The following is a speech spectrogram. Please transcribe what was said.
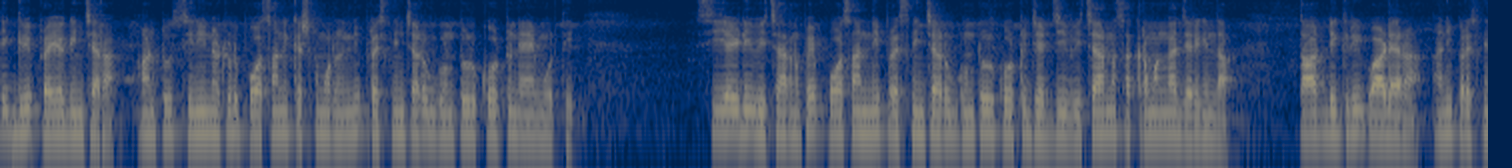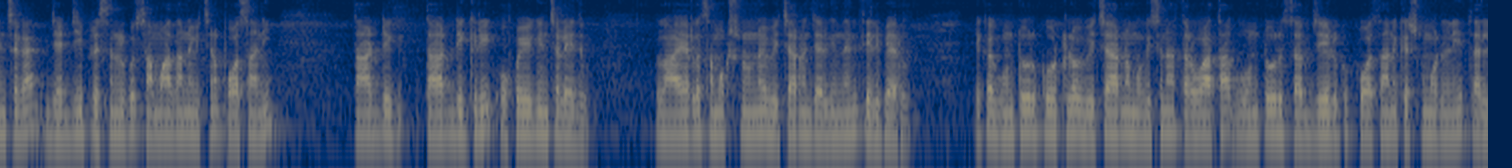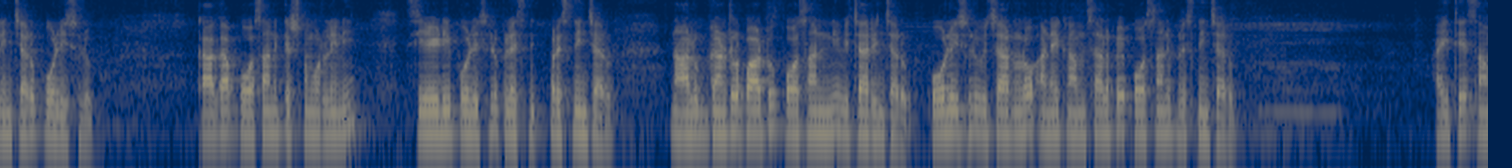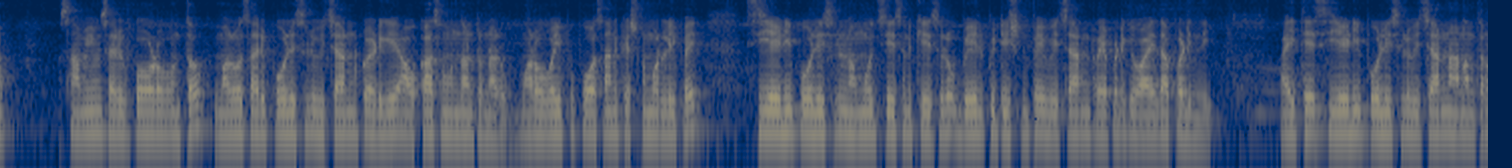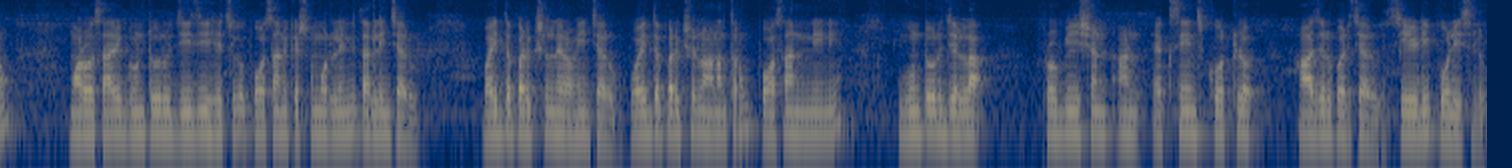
Degree ప్రయోగించారా? అంటూ సినీ నటుడు పోసాని కృష్ణమురళిని ప్రశ్నించారు గుంటూరు కోర్టు న్యాయమూర్తి. సిఐడి విచారణపై పోసాన్ని ప్రశ్నించారు గుంటూరు కోర్టు జడ్జి. విచారణ సక్రమంగా జరిగిందా? థర్డ్ డిగ్రీ వాడారా? అని ప్రశ్నించగా జడ్జి ప్రశ్నలకు సమాధానం ఇచ్చిన Posani third degree third degree ఉపయోగించలేదు. లాయర్ల సమక్షంలోనే విచారణ జరిగిందని తెలిపారు. ఇక గుంటూరు కోర్టులో విచారణ ముగిసిన తరువాత గుంటూరు సబ్ జైలుకు పోసాని కృష్ణమురళిని తరలించారు పోలీసులు. కాగా పోసాని కృష్ణమురళిని సిఐడి పోలీసులు ప్రశ్ని ప్రశ్నించారు. నాలుగు గంటల పాటు పోసానిని విచారించారు. పోలీసులు విచారణలో అనేక అంశాలపై పోసాని ప్రశ్నించారు. అయితే సమయం సరిపోవడంతో మరోసారి పోలీసులు విచారణకు అడిగే అవకాశం ఉందంటున్నారు. మరోవైపు పోసాని కృష్ణమురళిపై సిఐడి పోలీసులు నమోదు చేసిన కేసులో బెయిల్ పిటిషన్పై విచారణ రేపటికి వాయిదా పడింది. అయితే సిఐడి పోలీసుల విచారణ అనంతరం మరోసారి గుంటూరు జీజీహెచ్కు పోసాని కృష్ణమురళిని తరలించారు. వైద్య పరీక్షలు నిర్వహించారు. వైద్య పరీక్షల అనంతరం పోసానిని గుంటూరు జిల్లా ప్రొబిషన్ అండ్ ఎక్స్చేంజ్ కోర్టులో హాజరుపరిచారు సిఐడి పోలీసులు.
